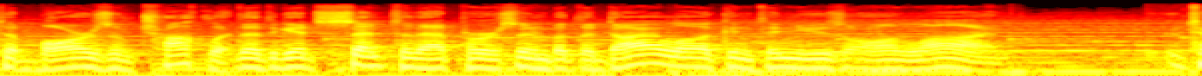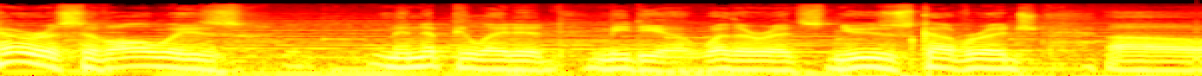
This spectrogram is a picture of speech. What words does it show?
to bars of chocolate that get sent to that person, but the dialogue continues online. Terrorists have always manipulated media, whether it's news coverage uh,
